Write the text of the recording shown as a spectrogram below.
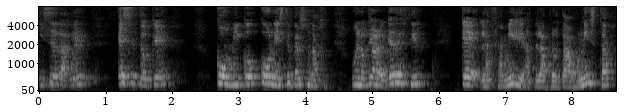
quise darle ese toque cómico con este personaje. Bueno, claro, hay que decir que la familia de la protagonista,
